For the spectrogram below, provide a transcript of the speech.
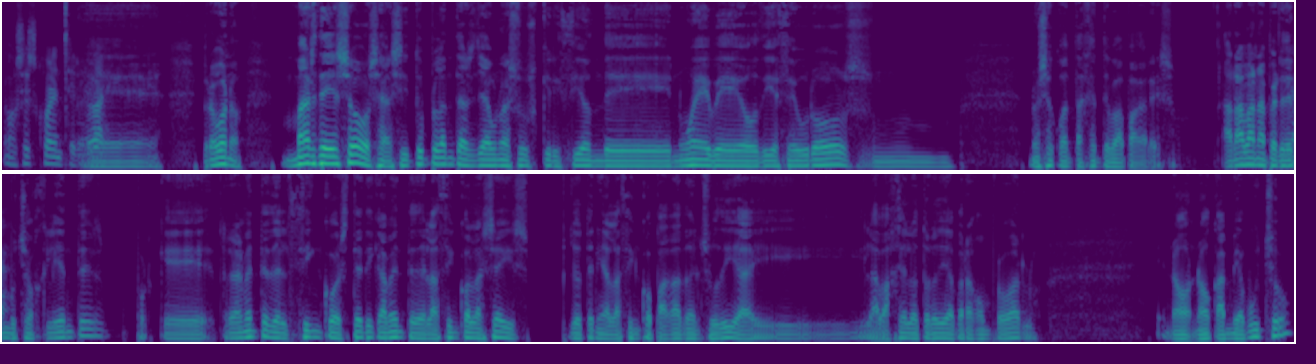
O 6,49, eh, Pero bueno, más de eso, o sea, si tú plantas ya una suscripción de 9 o 10 euros, mm, no sé cuánta gente va a pagar eso. Ahora van a perder muchos clientes porque realmente del 5 estéticamente, de la 5 a la 6, yo tenía la 5 pagada en su día y, la bajé el otro día para comprobarlo. No, no cambia mucho.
